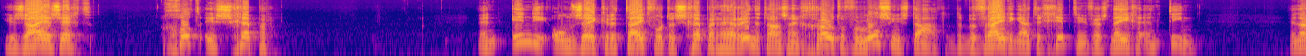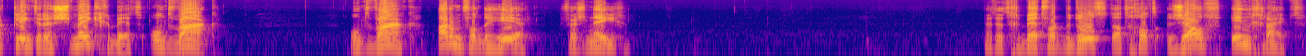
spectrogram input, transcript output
Jezaja zegt, God is schepper. En in die onzekere tijd wordt de schepper herinnerd aan zijn grote verlossingsdaden, de bevrijding uit Egypte in vers 9 en 10. En dan klinkt er een smeekgebed, ontwaak. Ontwaak, arm van de Heer, vers 9. Met het gebed wordt bedoeld dat God zelf ingrijpt,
